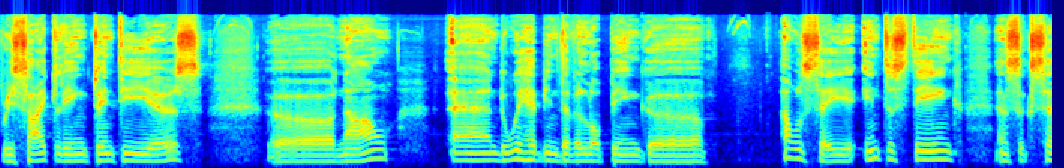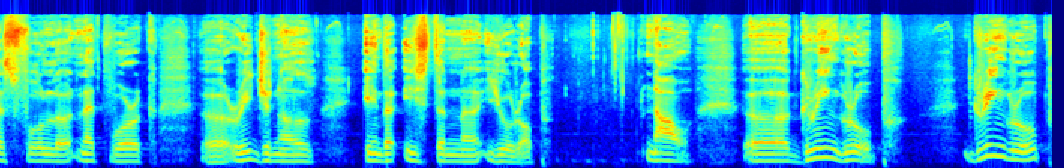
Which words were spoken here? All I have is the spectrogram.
recycling 20 years uh, now, and we have been developing uh, I would say, interesting and successful uh, network, uh, regional in the Eastern Europe. Now, uh, Green Group. Green Group,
